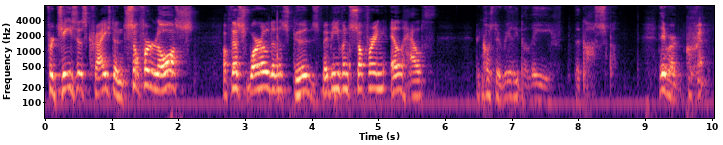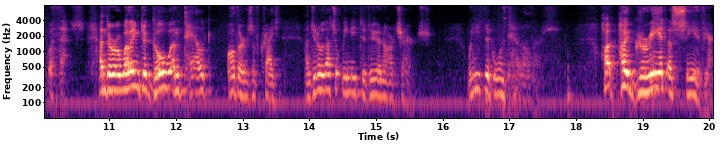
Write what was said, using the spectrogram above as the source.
for Jesus Christ and suffer loss of this world and its goods, maybe even suffering ill health, because they really believed the gospel. They were gripped with this. And they were willing to go and tell others of Christ. And you know, that's what we need to do in our church. We need to go and tell others. How, how great a Saviour.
